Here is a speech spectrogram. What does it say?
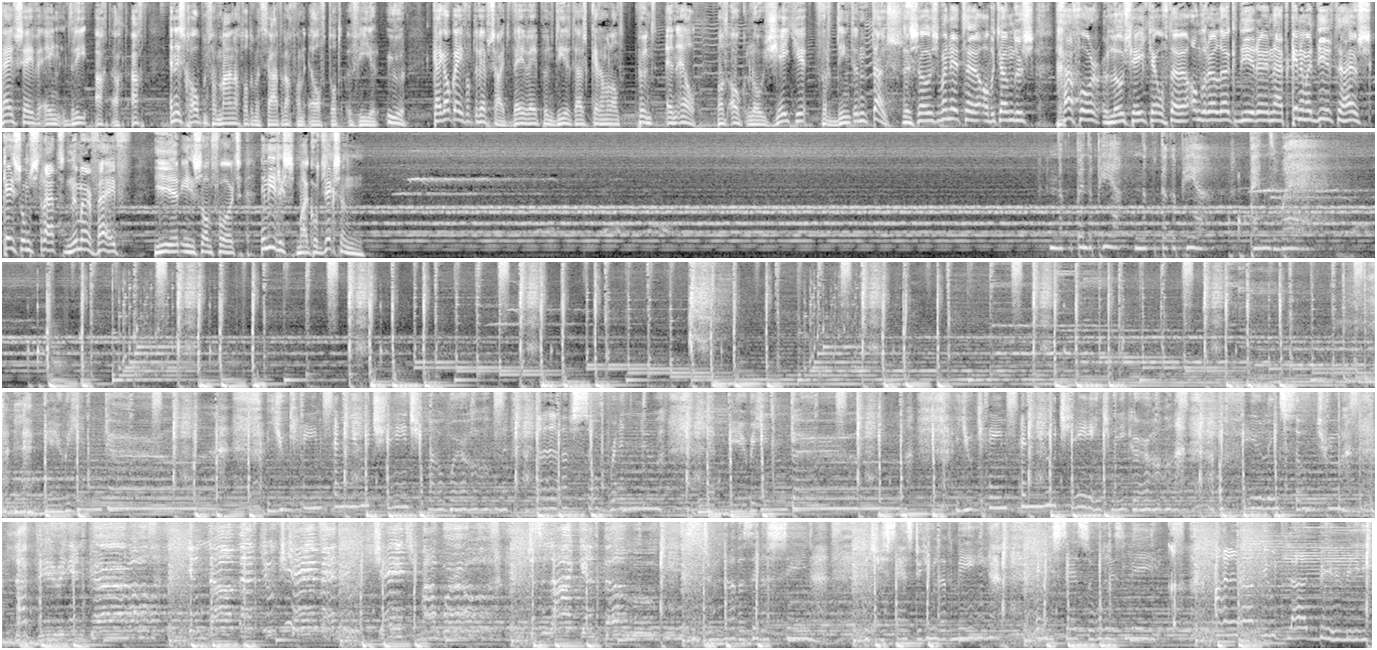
en is geopend van maandag tot en met zaterdag van 11 tot 4 uur. Kijk ook even op de website www.dierenthuiskennemerland.nl. Want ook Logeetje verdient een thuis. Zo is het maar net, eh, Albert-Jan. Dus ga voor Logeetje of de andere leuke dieren... naar het Kennemer Dierentehuis Keesomstraat nummer 5. Hier in Zandvoort. En hier is Michael Jackson. Do you love me? And he says so honestly, I love you, Liberian girl.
